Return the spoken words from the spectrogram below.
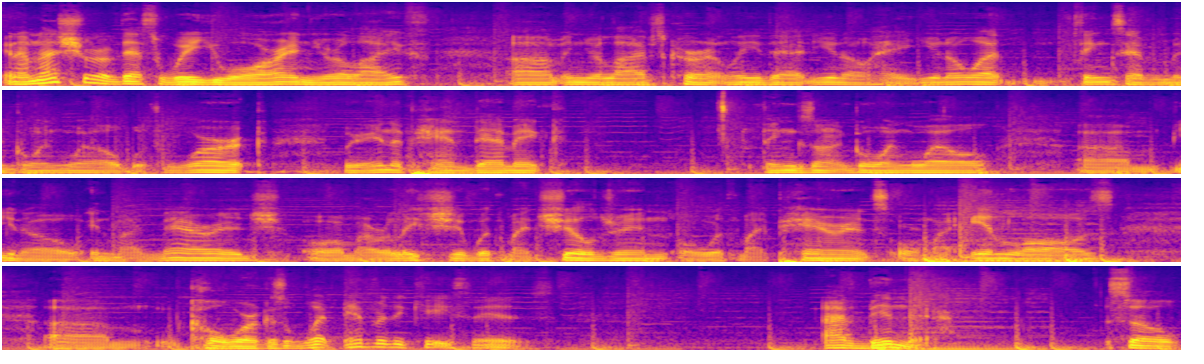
and I'm not sure if that's where you are in your life. Um, in your lives currently, that you know, hey, you know what, things haven't been going well with work. We're in a pandemic. Things aren't going well um, you know, in my marriage or my relationship with my children or with my parents or my in laws, um, whatever the case is. I've been there. So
